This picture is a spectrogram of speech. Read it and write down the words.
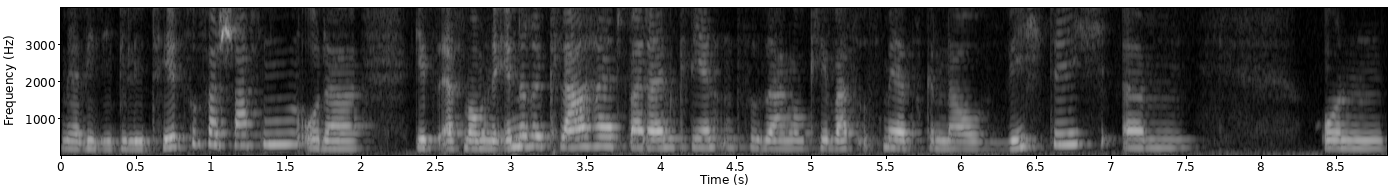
mehr Visibilität zu verschaffen? Oder geht es erstmal um eine innere Klarheit bei deinen Klienten zu sagen, okay, was ist mir jetzt genau wichtig? Ähm, und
